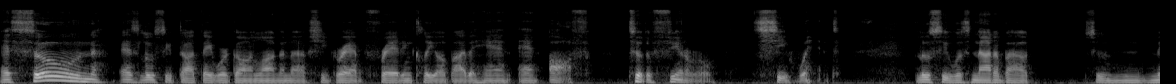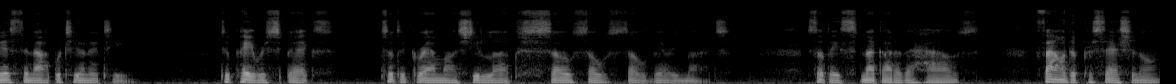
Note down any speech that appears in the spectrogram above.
As soon as Lucy thought they were gone long enough, she grabbed Fred and Cleo by the hand and off to the funeral she went. Lucy was not about to miss an opportunity to pay respects to the grandma she loved so, so, so very much. So they snuck out of the house, found a processional,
